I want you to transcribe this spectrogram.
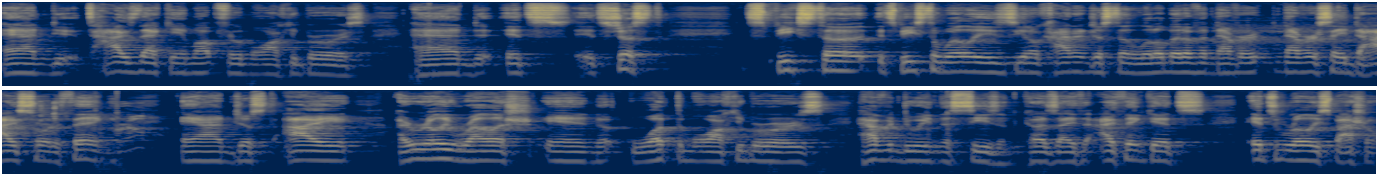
and ties that game up for the Milwaukee Brewers. And it's it's just it speaks to it speaks to Willie's you know kind of just a little bit of a never never say die sort of thing, and just I I really relish in what the Milwaukee Brewers have been doing this season because I I think it's it's really special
